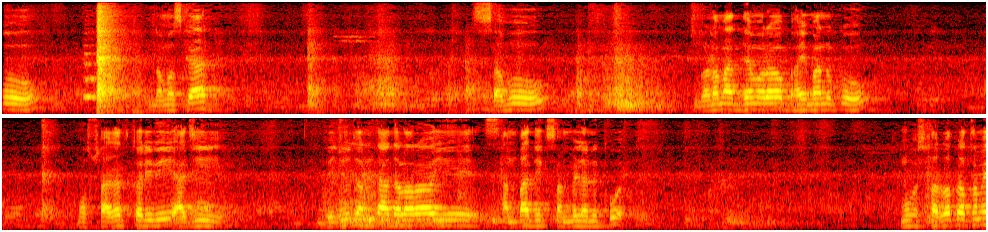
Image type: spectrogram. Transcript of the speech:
କୁ ନମସ୍କାର ସବୁ ଗଣମାଧ୍ୟମର ଭାଇମାନଙ୍କୁ ମୁଁ ସ୍ୱାଗତ କରିବି ଆଜି ବିଜୁ ଜନତା ଦଳର ଇଏ ସାମ୍ବାଦିକ ସମ୍ମିଳନୀକୁ ମୁଁ ସର୍ବପ୍ରଥମେ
